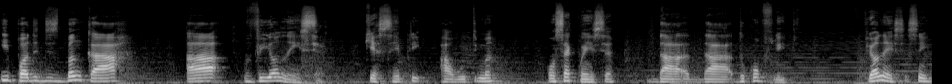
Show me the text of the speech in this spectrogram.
e pode desbancar a violência, que é sempre a última consequência da, da, do conflito. Violência, sim,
